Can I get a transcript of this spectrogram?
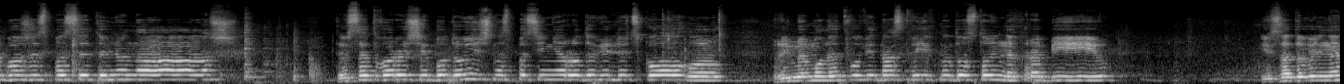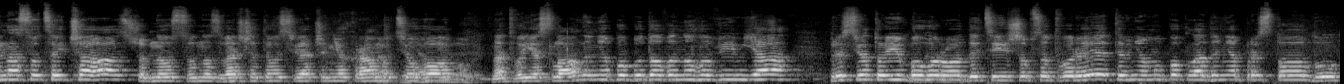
Боже Спасителю наш, Ти все твориш і будуєш на спасіння родові людського. Прийми молитву від нас твоїх недостойних рабів. І задовольни нас у цей час, щоб неосудно звершити освячення храму цього на Твоє славлення, побудованого в ім'я Пресвятої Богородиці, щоб сотворити в ньому покладення престолу.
